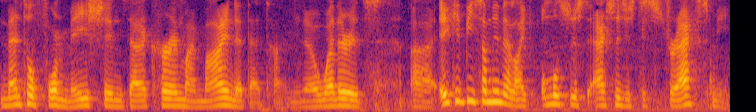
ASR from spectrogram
mental formations that occur in my mind at that time. You know, whether it's uh, it could be something that like almost just actually just distracts me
